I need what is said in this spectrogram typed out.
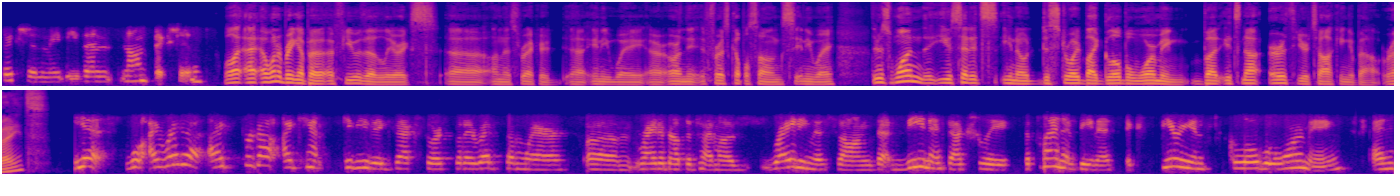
fiction maybe than nonfiction. Well, I, I want to bring up a, a, few of the lyrics uh, on this record, uh, anyway, or, or, on the first couple songs, anyway. There's one that you said it's you know destroyed by global warming, but it's not Earth you're talking about, right? Yes. Well, I read a. I forgot. I can't give you the exact source, but I read somewhere um, right about the time I was writing this song that Venus actually, the planet Venus, experienced global warming, and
